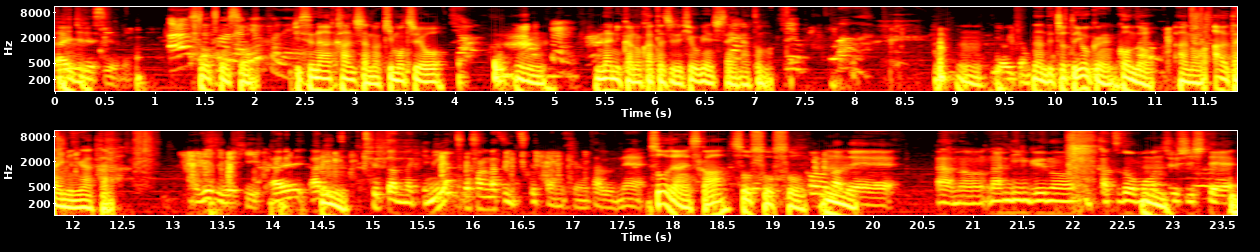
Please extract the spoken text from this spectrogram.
大事ですよね。そうそうそう。リスナー感謝の気持ちを、うん、何かの形で表現したいなと思って。うん。なんでちょっとようくん、今度、あの、会うタイミングがあったら、ぜひぜひ。あれ、あれうん作ったんだっけ、?2 月か3月に作ったんですよね、多分ね。そうじゃないですか？そうそうそう。コロナで、あの、ランニングの活動も中止して、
